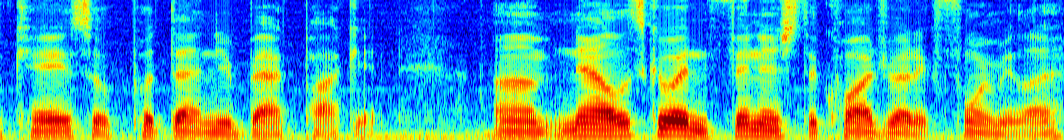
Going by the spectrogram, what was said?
Okay, so put that in your back pocket. Um, now let's go ahead and finish the quadratic formula.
